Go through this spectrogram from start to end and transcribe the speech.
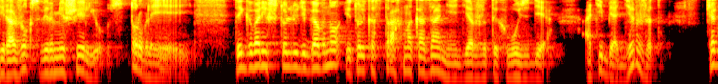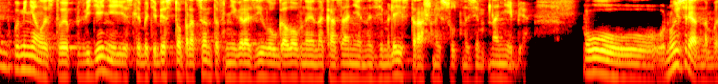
Пирожок с вермишелью. 100 рублей. Ты говоришь, что люди говно, и только страх наказания держит их в узде. А тебя держит? Как бы поменялось твое поведение, если бы тебе сто процентов не грозило уголовное наказание на земле и страшный суд на, зем... на небе? О, ну изрядно бы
